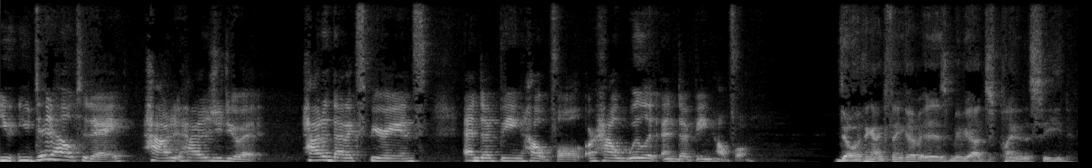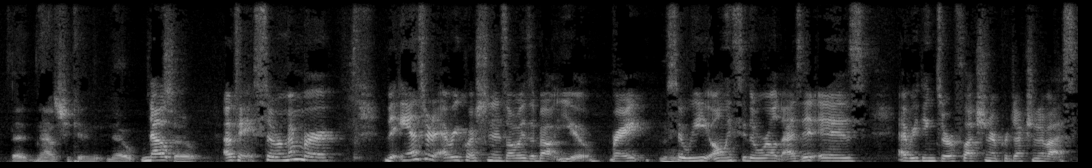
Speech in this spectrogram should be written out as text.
you you did help today. How did how did you do it? How did that experience end up being helpful or how will it end up being helpful? The only thing I can think of is maybe I just planted a seed that now she can know. Nope. So Okay, so remember, the answer to every question is always about you, right? Mm-hmm. So we only see the world as it is. Everything's a reflection or projection of us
